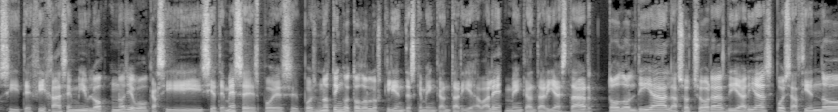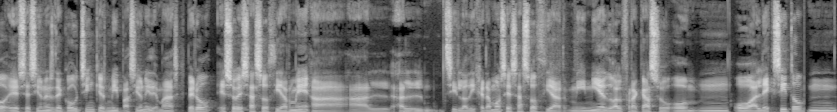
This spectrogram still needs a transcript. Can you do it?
si te fijas en mi blog, no llevo casi siete meses, pues, pues no tengo todos los clientes que me encantaría, ¿vale? Me encantaría estar todo el día, las ocho horas diarias, pues haciendo eh, sesiones de coaching, que es mi pasión y demás. Pero eso es asociarme al, si lo dijéramos, es asociar mi miedo al fracaso o, mm, al éxito mm,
